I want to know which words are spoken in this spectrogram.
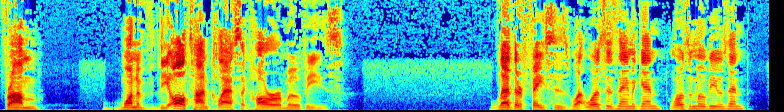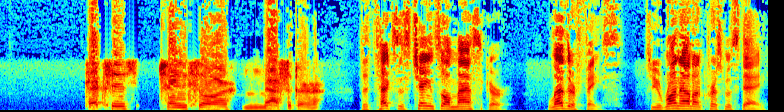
From one of the all-time classic horror movies. Leatherface's, what was his name again? What was the movie he was in? Texas Chainsaw Massacre. The Texas Chainsaw Massacre. Leatherface. So you run out on Christmas Day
